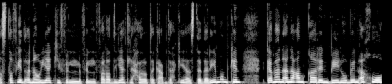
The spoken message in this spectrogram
استفيض أنا وياكي في في الفرضيات اللي حضرتك عم تحكيها أستاذة ريم. ممكن كمان أنا عم قارن بينه وبين أخوه.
